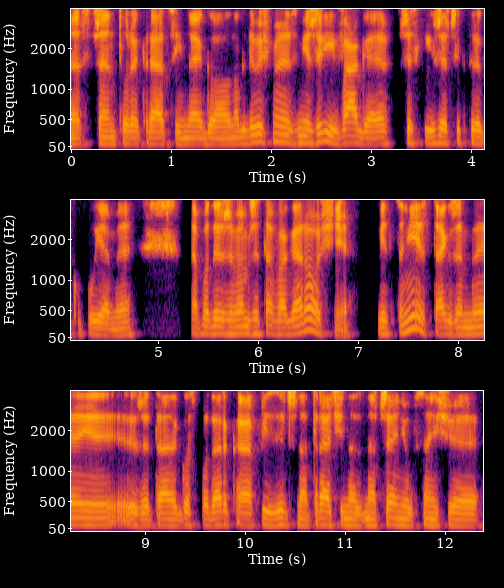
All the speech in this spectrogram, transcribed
e, sprzętu rekreacyjnego. No, gdybyśmy zmierzyli wagę wszystkich rzeczy, które kupujemy, ja podejrzewam, że ta waga rośnie. Więc to nie jest tak, że my, że ta gospodarka fizyczna traci na znaczeniu w sensie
